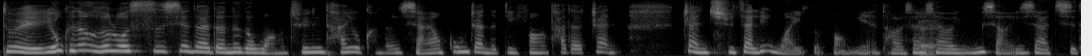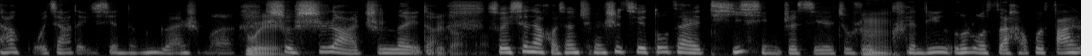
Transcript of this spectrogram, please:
对，有可能俄罗斯现在的那个网军，他有可能想要攻占的地方，他的战战区在另外一个方面，他好像想要影响一下其他国家的一些能源什么设施啊之类的。所以现在好像全世界都在提醒这些，就是肯定俄罗斯还会发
